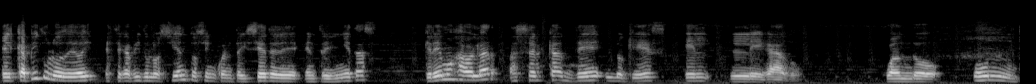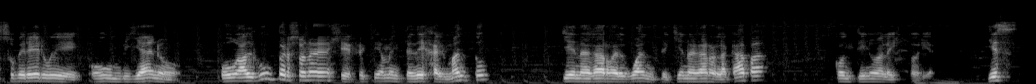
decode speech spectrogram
el capítulo de hoy, este capítulo 157 de Entre Viñetas, queremos hablar acerca de lo que es el legado. Cuando un superhéroe o un villano o algún personaje efectivamente deja el manto, quien agarra el guante, quien agarra la capa, continúa la historia. Y es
